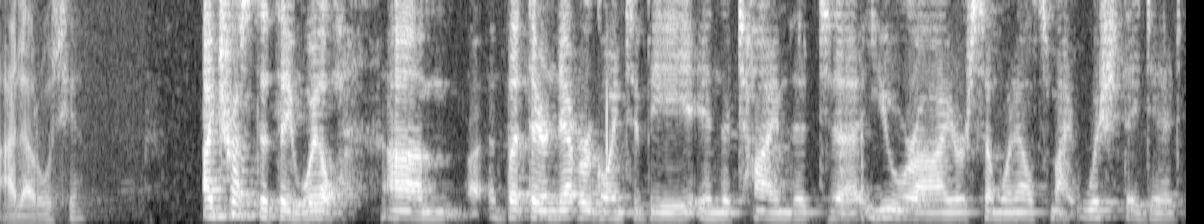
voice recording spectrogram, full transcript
على روسيا؟ I trust that they will, um, but they're never going to be in the time that uh, you or I or someone else might wish they did.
